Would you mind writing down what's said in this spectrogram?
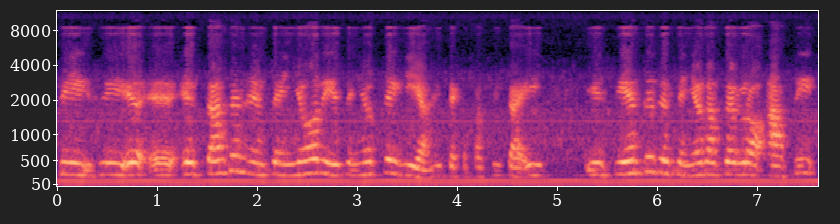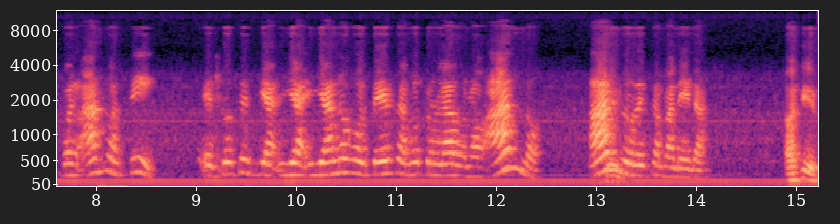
si, si eh, eh, estás en el Señor y el Señor te guía y te capacita y, y sientes el Señor hacerlo así, bueno, hazlo así. Entonces ya, ya, ya no voltees al otro lado, no, hazlo, hazlo de esa manera. Así es.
